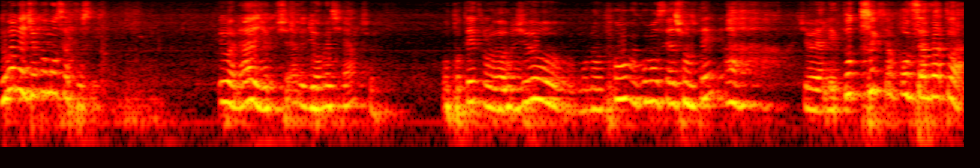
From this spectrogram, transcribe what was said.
Et voilà, je commence à pousser. Et voilà, je cherche, je recherche. Ou peut-être un jour, mon enfant a commencé à chanter. Ah, je vais aller tout de suite au conservatoire.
